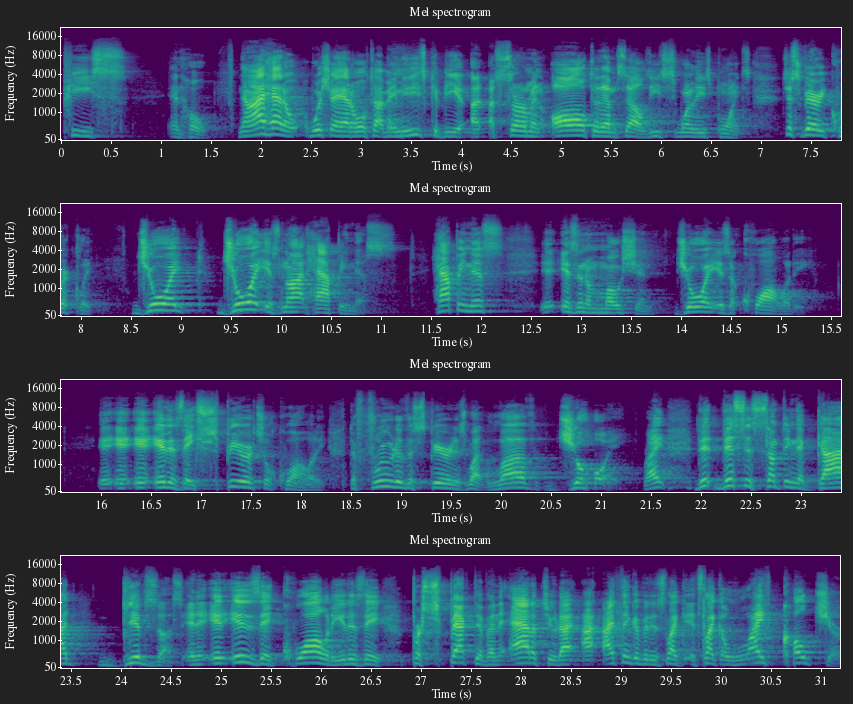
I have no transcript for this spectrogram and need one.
peace, and hope. Now, I had a, wish I had a whole time. I mean, these could be a, a sermon all to themselves, each one of these points. Just very quickly. Joy, joy is not happiness. Happiness is an emotion. joy is a quality. It, it, it is a spiritual quality. The fruit of the Spirit is what? Love, joy, right? This is something that God gives us. And it is a quality, it is a perspective, an attitude. I, I, I think of it as like it's like a life culture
